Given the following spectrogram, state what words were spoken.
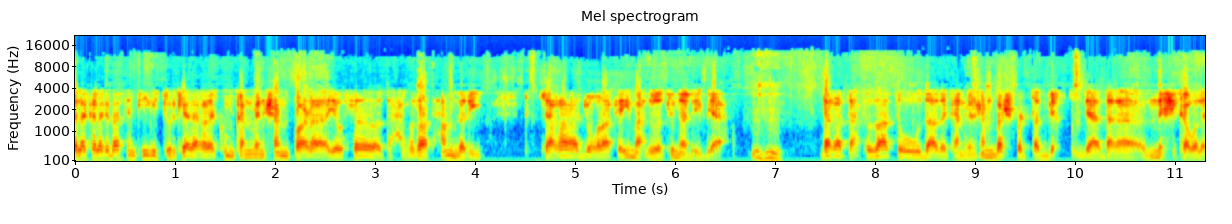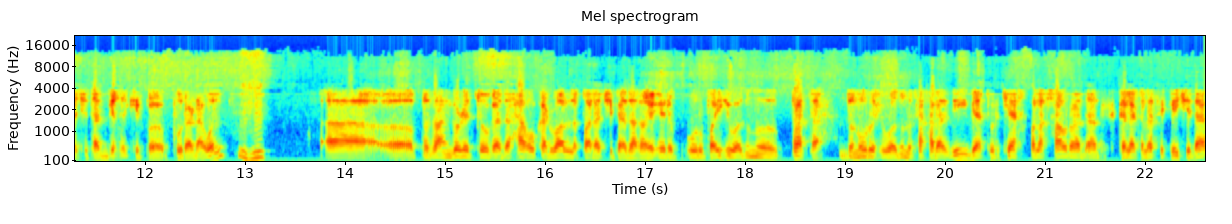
کله کله دا څنګه کیږي ترکیه د کوم کنونشن په اړه یو څه تحفظات هم لري چې هغه جغرافیایي محدودیتونه دی بیا دغه تحفظات او دا د کنونشن بشپړ تطبیق بیا دغه نشي کولای چې تطبیق کې په پوره ډول په ځانګړې توګه د هغو کډوال لپاره چې په دغه هیر اروپאי هیوادونو پرته د نورو هیوادونو څخه راځي بیا ترکیه خپل خوره د کله کله سکه چې دا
